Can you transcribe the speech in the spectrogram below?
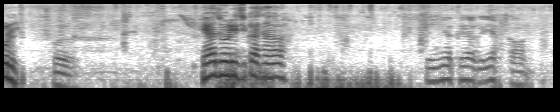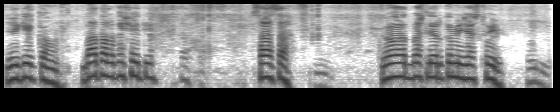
फुल होय. ह्या जोडीची काय सांगा एक एक एक्कावन्न एक एक काऊन. दाताला कशी आहे ते? सहा सहा. सहा सहा हम्म. व्यवहारात बसल्यावर कमी जास्त होईल. होईल.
